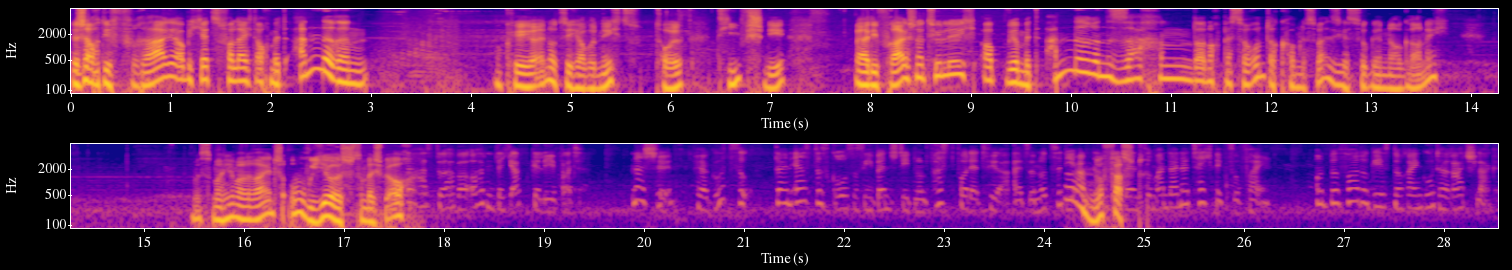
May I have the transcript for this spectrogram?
Ist auch die Frage, ob ich jetzt vielleicht auch mit anderen... Okay, ändert sich aber nichts. Toll. Tiefschnee. Äh, die Frage ist natürlich, ob wir mit anderen Sachen da noch besser runterkommen. Das weiß ich jetzt so genau gar nicht. Müssen wir hier mal reinschauen. Oh, hier ist zum Beispiel auch. Da hast du aber ordentlich abgeliefert. Na schön, hör gut zu. Dein erstes großes Event steht nun fast vor der Tür, also nutze die ja, nur fast. Um an deiner Technik zu feilen. Und bevor du gehst, noch ein guter Ratschlag.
